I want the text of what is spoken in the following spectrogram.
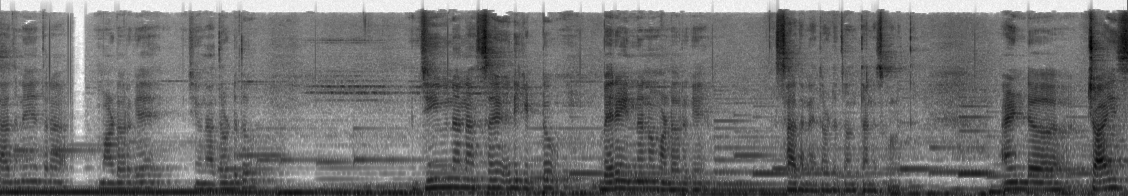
ಸಾಧನೆ ಥರ ಮಾಡೋರಿಗೆ ಜೀವನ ದೊಡ್ಡದು. ಜೀವನನ ಸೈಡಿಗಿಟ್ಟು ಬೇರೆ ಇನ್ನೂ ಮಾಡೋರಿಗೆ ಸಾಧನೆ ದೊಡ್ಡದು ಅಂತ ಅನಿಸ್ಕೊಳ್ಳುತ್ತೆ. ಆ್ಯಂಡ್ ಚಾಯ್ಸ್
